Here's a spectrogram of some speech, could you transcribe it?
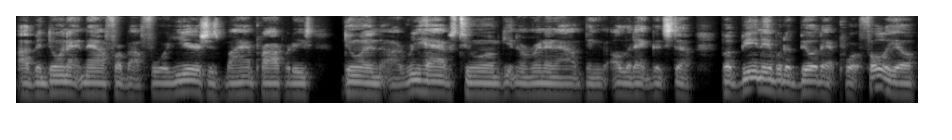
I've been doing that now for about four years, just buying properties, doing uh, rehabs to them, getting them rented out, things, all of that good stuff. But being able to build that portfolio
